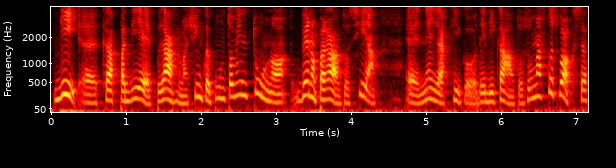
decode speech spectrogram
Di eh, KDE Plasma 5.21 ve ne ho parlato sia eh, nell'articolo dedicato su Marcosbox,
